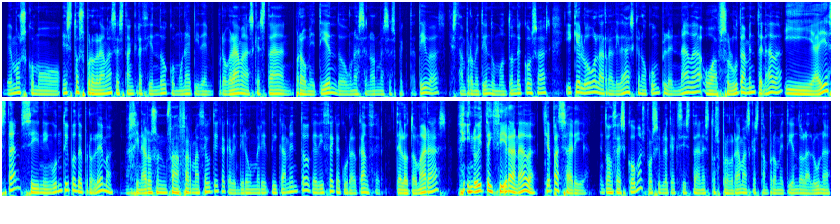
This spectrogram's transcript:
vemos como estos programas están creciendo como una epidemia. Programas que están prometiendo unas enormes expectativas, que están prometiendo un montón de cosas y que luego la realidad es que no cumplen nada o absolutamente nada. Y ahí están sin ningún tipo de problema. Imaginaros una farmacéutica que vendiera un medicamento que dice que cura el cáncer. Te lo tomaras y no te hiciera nada. ¿Qué pasaría? Entonces, ¿cómo es posible que existan estos programas que están prometiendo la luna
